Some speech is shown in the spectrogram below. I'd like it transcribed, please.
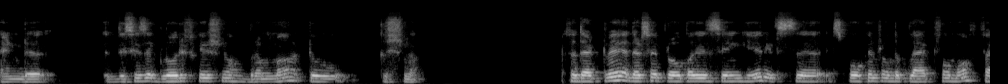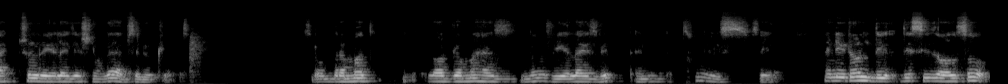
And uh, this is a glorification of Brahma to Krishna. So that way, that's why Prabhupada is saying here, it's, uh, it's spoken from the platform of factual realization of the absolute truth. So Brahma, Lord Brahma has you know, realized it and that's what he's saying. And he told this is also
